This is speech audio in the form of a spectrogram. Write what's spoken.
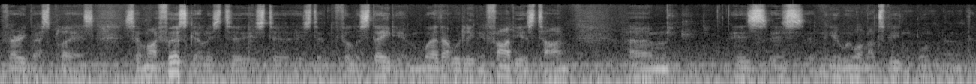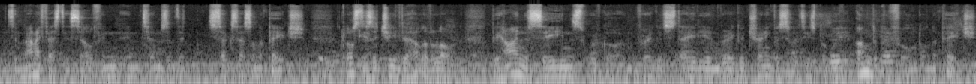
very best players. So my first goal is to is to is to fill the stadium. And Where that would lead in five years' time um, is is you know we want that to be to manifest itself in, in terms of the success on the pitch. Gloucester's achieved a hell of a lot behind the scenes. We've got a very good stadium, very good training facilities, but we've underperformed on the pitch.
